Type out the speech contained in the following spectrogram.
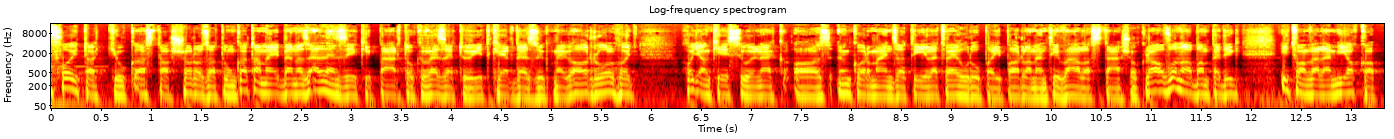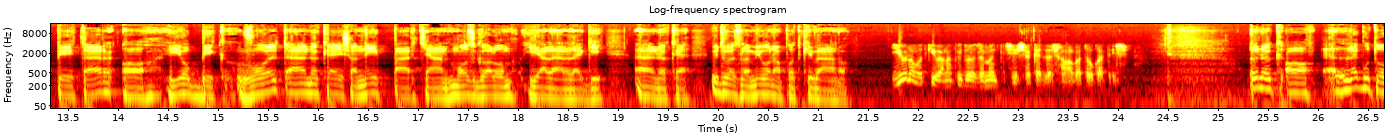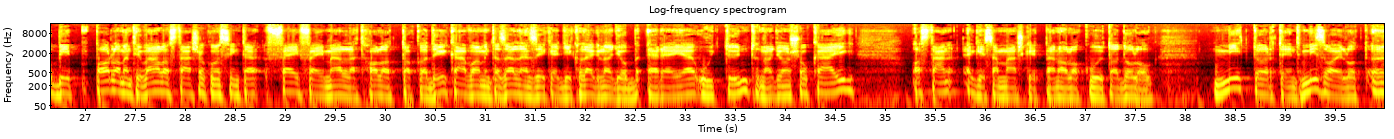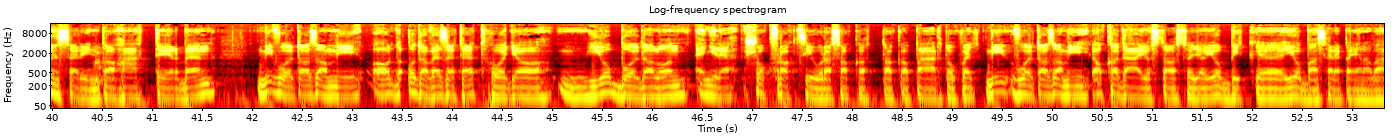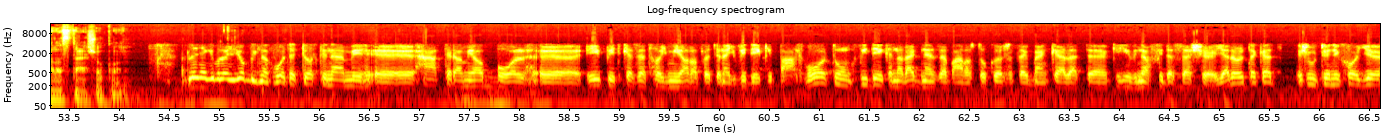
Folytatjuk azt a sorozatunkat, amelyben az ellenzéki pártok vezetőit kérdezzük meg arról, hogy hogyan készülnek az önkormányzati, illetve európai parlamenti választásokra. A vonalban pedig itt van velem Jakab Péter, a Jobbik volt elnöke és a Néppártyán mozgalom jelenlegi elnöke. Üdvözlöm, jó napot kívánok! Jó napot kívánok, üdvözlöm Önt is és a kedves hallgatókat is! Önök a legutóbbi parlamenti választásokon szinte fejfej mellett haladtak a DK-val, mint az ellenzék egyik legnagyobb ereje, úgy tűnt nagyon sokáig. Aztán egészen másképpen alakult a dolog. Mi történt, mi zajlott ön szerint a háttérben? Mi volt az, ami oda vezetett, hogy a jobb oldalon ennyire sok frakcióra szakadtak a pártok, vagy mi volt az, ami akadályozta azt, hogy a jobbik eh, jobban szerepeljen a választásokon? Hát lényegében a Jobbiknak volt egy történelmi e, háttér, ami abból e, építkezett, hogy mi alapvetően egy vidéki párt voltunk. Vidéken a legnehezebb választókörzetekben kellett e, kihívni a Fideszes jelölteket, és úgy tűnik, hogy e,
